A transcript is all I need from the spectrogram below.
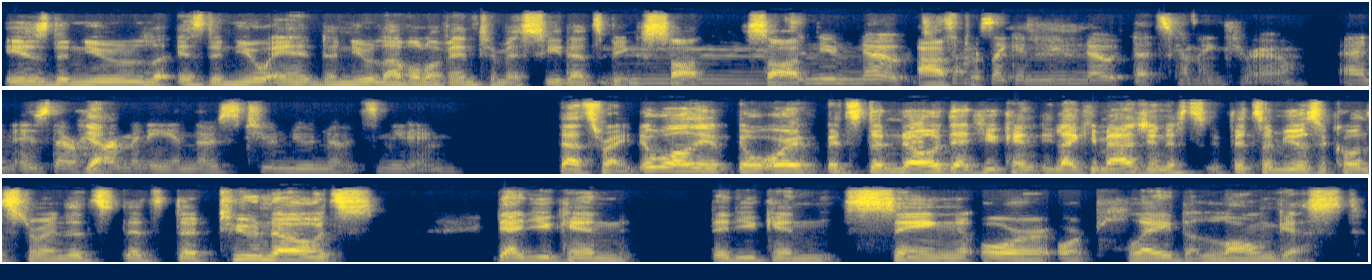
is the new is the new the new level of intimacy that's being sought mm, sought a new note. After. it's almost like a new note that's coming through. And is there yeah. harmony in those two new notes meeting? That's right. Well if, or if it's the note that you can like imagine if, if it's a musical instrument it's it's the two notes that you can that you can sing or or play the longest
